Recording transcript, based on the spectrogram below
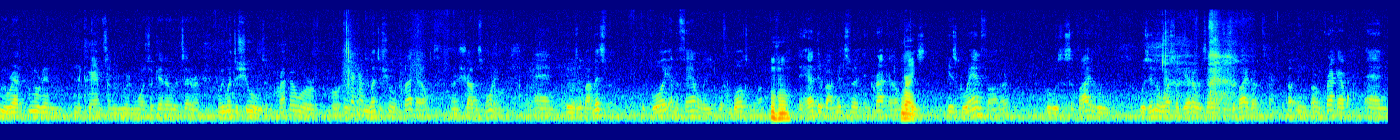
we were at, we were in, in the camps and we were in Warsaw Ghetto, et cetera. And we went to shul, was it in Krakow or, or, Krakow. we went to shul in Krakow on Shabbos morning. And it was a bar mitzvah. The boy and the family were from Baltimore. Mm-hmm. They had their bar mitzvah in Krakow. Right. because His grandfather, who was a survivor, who was in the Warsaw Ghetto, was a survivor uh, in, or in Krakow, and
